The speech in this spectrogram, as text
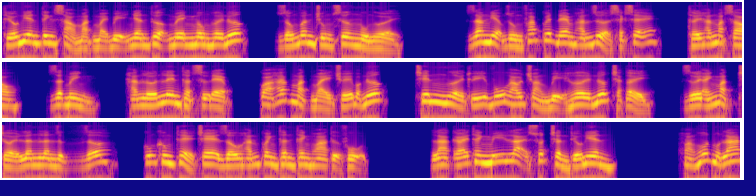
thiếu niên tinh xảo mặt mày bị nhân thượng mênh mông hơi nước, giống vân trùng xương mù người. Giang Niệm dùng pháp quyết đem hắn rửa sạch sẽ, thấy hắn mặt sau, giật mình, hắn lớn lên thật sự đẹp, qua hắc mặt mày chuế bọc nước, trên người Thúy Vũ áo choàng bị hơi nước chặt tẩy, dưới ánh mặt trời lân lân rực rỡ, cũng không thể che giấu hắn quanh thân thanh hoa tự phụ. Là cái thanh mỹ lại xuất trần thiếu niên. Hoàng hốt một lát,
